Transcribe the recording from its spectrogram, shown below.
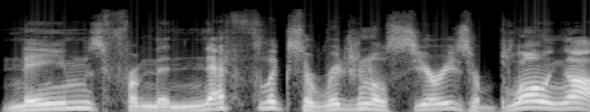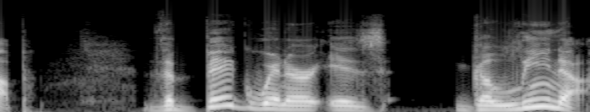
names from the Netflix original series are blowing up. The big winner is Galina,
